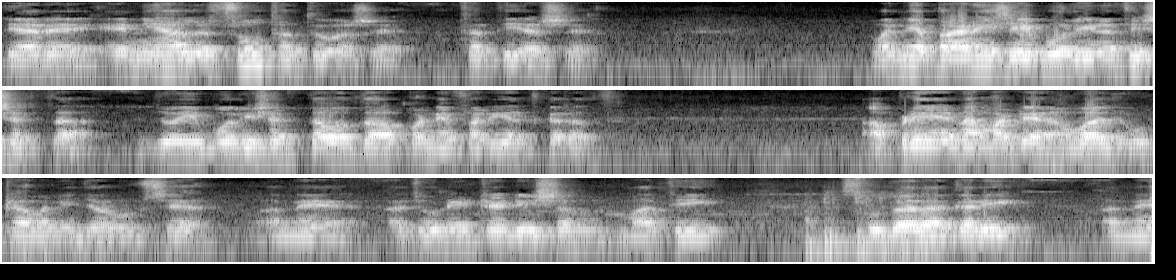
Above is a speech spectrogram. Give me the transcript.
ત્યારે એની હાલત શું થતું હશે? થતી હશે. વન્ય પ્રાણી છે એ બોલી નથી શકતા. જો એ બોલી શકતા હોત તો આપણને ફરિયાદ કરત. આપણે એના માટે અવાજ ઉઠાવવાની જરૂર છે અને જૂની ટ્રેડિશનમાંથી સુધારા કરી અને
